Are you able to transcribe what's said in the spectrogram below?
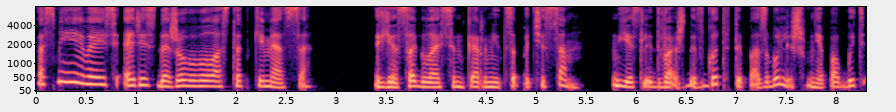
Посмеиваясь, Эрис дожевывал остатки мяса. «Я согласен кормиться по часам, если дважды в год ты позволишь мне побыть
